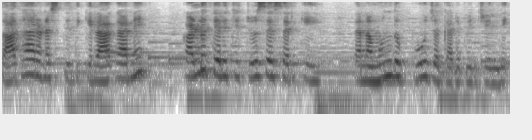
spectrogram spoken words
సాధారణ స్థితికి రాగానే కళ్ళు తెరిచి చూసేసరికి తన ముందు పూజ కనిపించింది.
